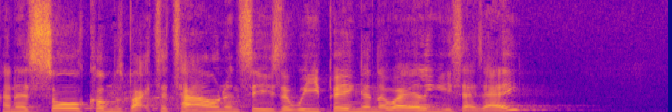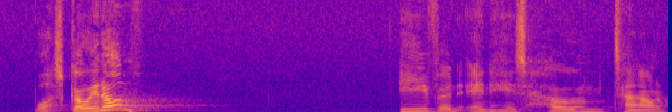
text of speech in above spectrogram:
And as Saul comes back to town and sees the weeping and the wailing, he says, Hey, what's going on? Even in his hometown,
